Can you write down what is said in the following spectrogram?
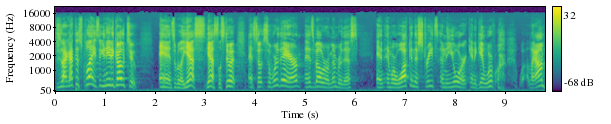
She's like, I got this place that you need to go to. And so we're like, yes, yes, let's do it. And so so we're there. And Isabel will remember this. And, and we're walking the streets of New York. And again, we're like I'm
